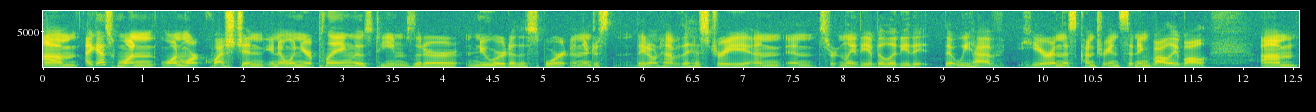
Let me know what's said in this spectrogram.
Um, I guess one one more question. You know, when you're playing those teams that are newer to the sport and they're just they don't have the history and and certainly the ability that that we have here in this country in sitting volleyball. Um,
